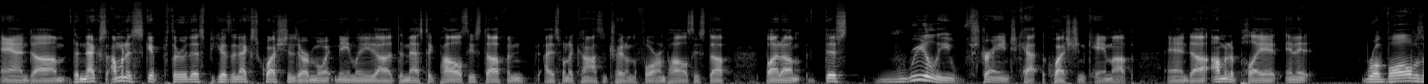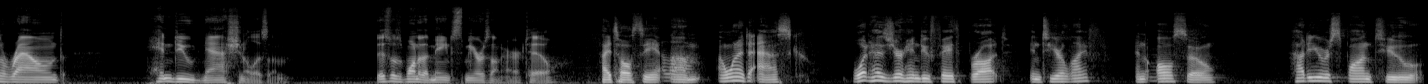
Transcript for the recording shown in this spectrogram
And um, the next, I'm going to skip through this because the next questions are more, mainly uh, domestic policy stuff, and I just want to concentrate on the foreign policy stuff. But um, this really strange ca- question came up, and uh, I'm going to play it, and it revolves around Hindu nationalism. This was one of the main smears on her too. Hi, Tulsi. Um, I wanted to ask, what has your Hindu faith brought into your life, and mm-hmm. also, how do you respond to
